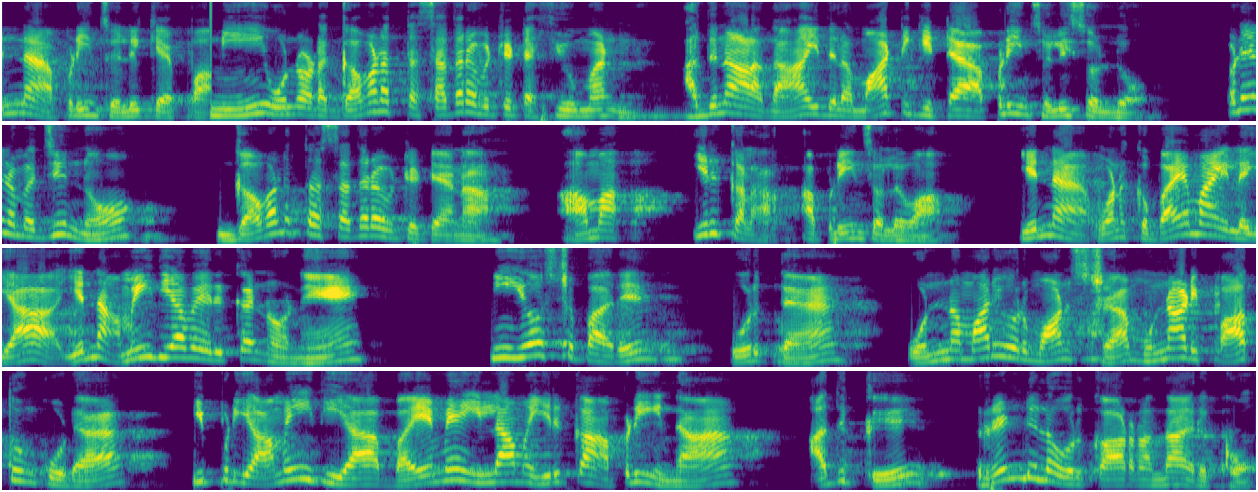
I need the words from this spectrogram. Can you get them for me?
என்ன அப்படின்னு சொல்லி கேட்பான். நீ உன்னோட கவனத்தை சதற விட்டுட்ட ஹியூமன் அதனால தான் இதில் மாட்டிக்கிட்ட அப்படின்னு சொல்லி சொல்லும். உடனே நம்ம ஜின்னும் கவனத்தை சதற விட்டுட்டேனா? ஆமா இருக்கலாம் அப்படின்னு சொல்லுவான். என்ன உனக்கு பயமா இல்லையா? என்ன அமைதியாவே இருக்கன்னொன்னே? நீ யோசிச்சு பாரு ஒருத்தன் உன்ன மாதிரி ஒரு மான்ஸ்டரை முன்னாடி பார்த்தும் கூட இப்படி அமைதியா பயமே இல்லாம இருக்கான் அப்படின்னா அதுக்கு ரெண்டுல ஒரு காரணம் தான் இருக்கும்.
